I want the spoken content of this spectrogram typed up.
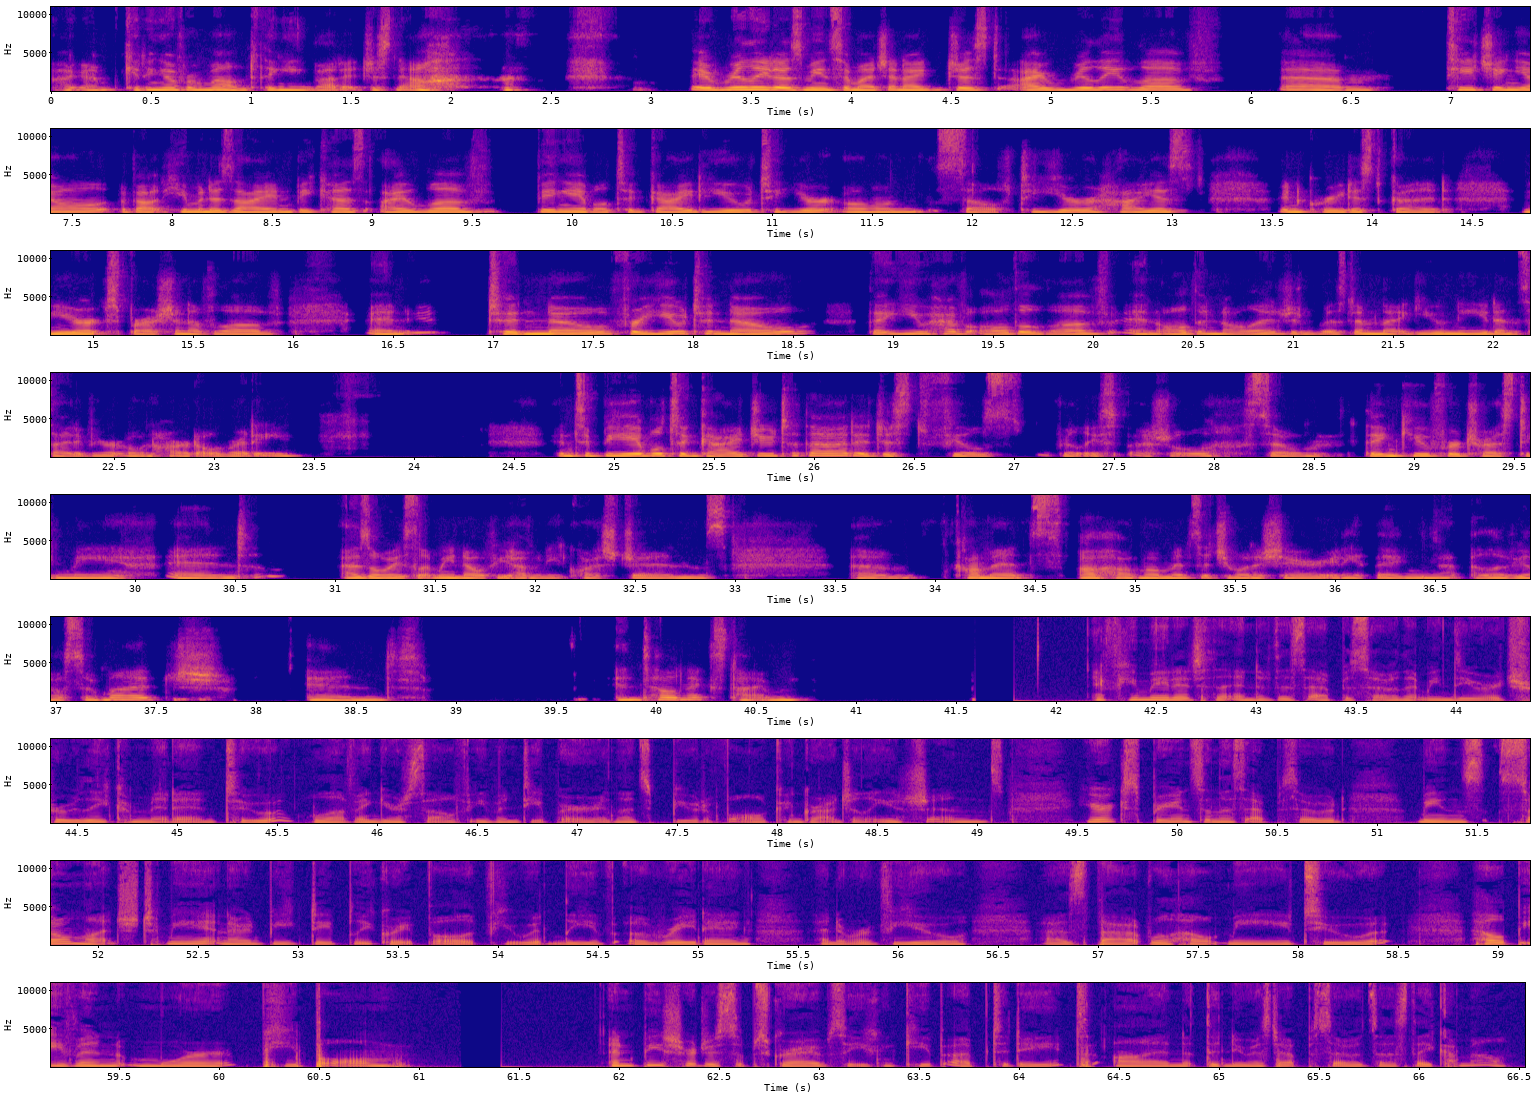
I, am getting overwhelmed thinking about it just now. it really does mean so much. And I just, I really love um, teaching y'all about human design because I love being able to guide you to your own self, to your highest and greatest good, and your expression of love. And to know, for you to know that you have all the love and all the knowledge and wisdom that you need inside of your own heart already. And to be able to guide you to that, it just feels really special. So thank you for trusting me. And as always, let me know if you have any questions, um, comments, aha moments that you want to share, anything. I love y'all so much. And until next time. If you made it to the end of this episode, that means you are truly committed to loving yourself even deeper, and that's beautiful. Congratulations. Your experience in this episode means so much to me, and I would be deeply grateful if you would leave a rating and a review, as that will help me to help even more people. And be sure to subscribe so you can keep up to date on the newest episodes as they come out.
